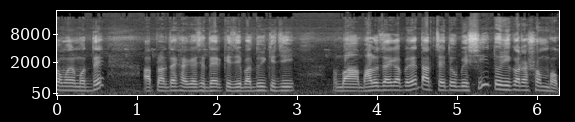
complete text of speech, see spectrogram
সময়ের মধ্যে আপনার দেখা গেছে দেড় কেজি বা দুই কেজি বা ভালো জায়গা পেলে তার চাইতেও বেশি তৈরি করা সম্ভব।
